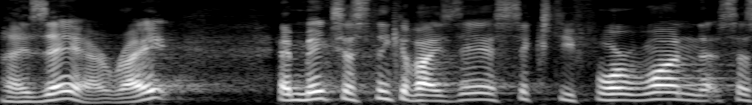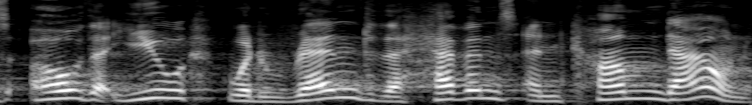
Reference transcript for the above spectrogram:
Isaiah, right? It makes us think of Isaiah 64 1 that says, Oh, that you would rend the heavens and come down.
